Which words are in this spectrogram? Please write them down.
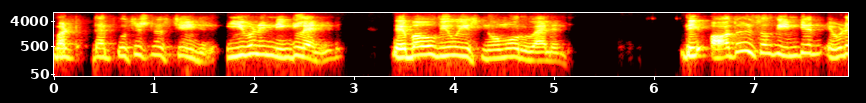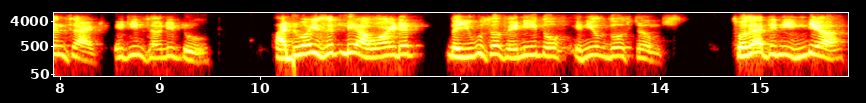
But that position has changed. Even in England, the above view is no more valid. The authors of the Indian Evidence Act 1872 advisedly avoided the use of any of, any of those terms so that in India,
